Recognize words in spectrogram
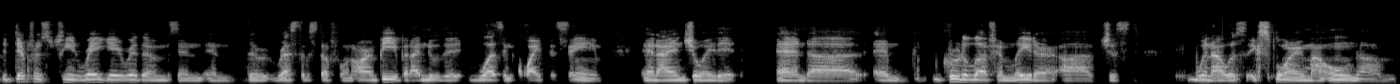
the difference between reggae rhythms and and the rest of the stuff on R and B, but I knew that it wasn't quite the same, and I enjoyed it and uh, and grew to love him later. Uh, just when I was exploring my own um,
